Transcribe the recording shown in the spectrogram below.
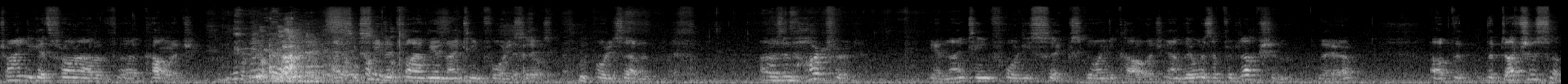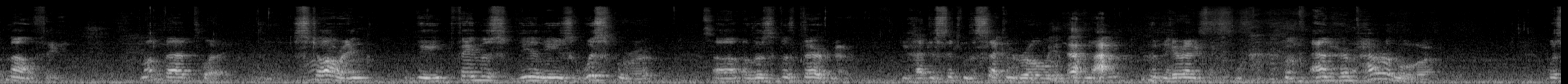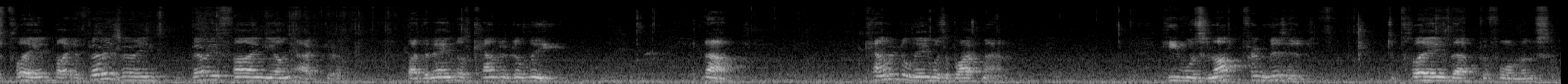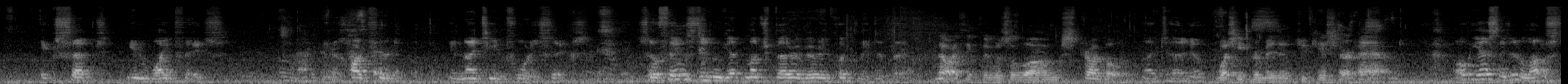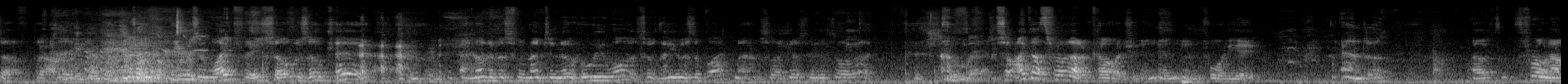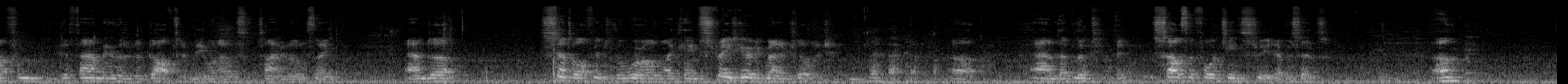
trying to get thrown out of uh, college. I succeeded finally in 1946, 47. I was in Hartford in 1946 going to college, and there was a production there of the, the Duchess of Malfi, not a bad play, starring the famous Viennese whisperer uh, Elisabeth Bergner. You had to sit in the second row, and couldn't, couldn't hear anything. And her paramour was played by a very, very, very fine young actor by the name of Canada Lee. Now, Canada Lee was a black man. He was not permitted to play that performance except in whiteface in Hartford in 1946. So things didn't get much better very quickly, did they? No, I think there was a long struggle. I tell you. Was he permitted to kiss her hand? Oh, yes, they did a lot of stuff, but uh, he was in whiteface, so it was okay. And none of us were meant to know who he was, that he was a black man, so I guess it was all right. It's still that. So I got thrown out of college in, in, in 48. And uh, uh, thrown out from the family that had adopted me when I was a tiny little thing, and uh, sent off into the world, and I came straight here to Greenwich Village. Uh, and I've lived south of 14th Street ever since. Um,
